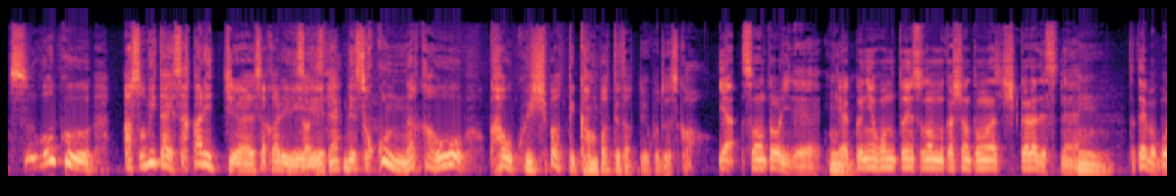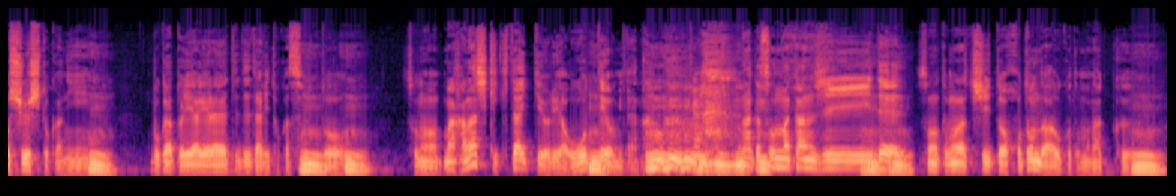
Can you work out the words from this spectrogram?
すごく遊びたい盛りっちゃ盛りですね。で、そこの中を歯を食いしばって頑張ってたということですか？いや、その通りで、逆に本当にその昔の友達からですね、例えば募集誌とかに、僕が取り上げられて出たりとかすると、その、まあ話聞きたいっていうよりはおごってよみたいな。なんかそんな感じで、その友達とはほとんど会うこともなく、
